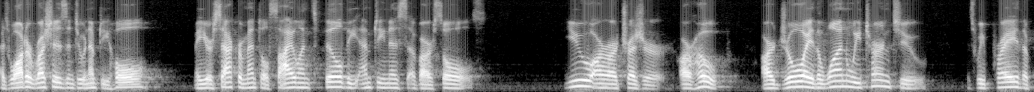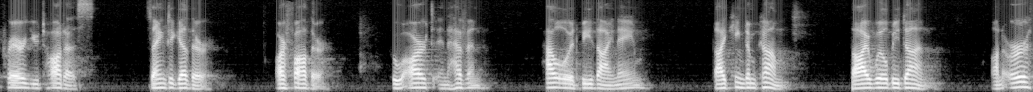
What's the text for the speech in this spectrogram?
As water rushes into an empty hole, may your sacramental silence fill the emptiness of our souls. You are our treasure, our hope, our joy, the one we turn to as we pray the prayer you taught us, saying together, our Father, who art in heaven, hallowed be thy name. Thy kingdom come, thy will be done, on earth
